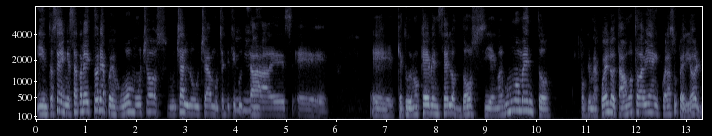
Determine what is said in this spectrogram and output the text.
y entonces en esa trayectoria pues hubo muchos, muchas luchas, muchas dificultades eh, eh, que tuvimos que vencer los dos y en algún momento, porque me acuerdo, estábamos todavía en escuela superior.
